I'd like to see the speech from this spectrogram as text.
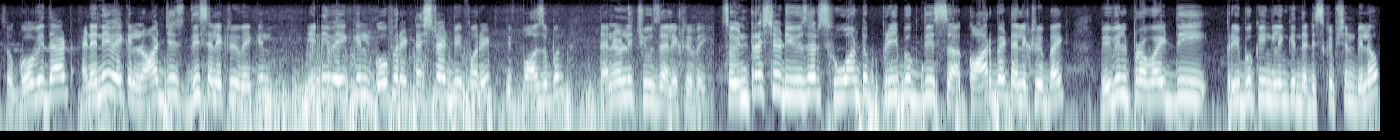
So go with that. And any vehicle, not just this electric vehicle, any vehicle, go for a test ride before it, if possible. Then only choose the electric vehicle. So interested users who want to pre-book this uh, electric bike, we will provide the pre-booking link in the description below.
